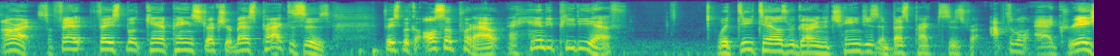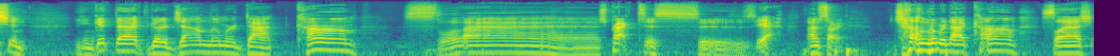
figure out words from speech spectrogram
All right, so fa- Facebook campaign structure best practices. Facebook also put out a handy PDF with details regarding the changes and best practices for optimal ad creation. You can get that. Go to jonloomer.com slash practices. Yeah, I'm sorry. jonloomer.com slash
